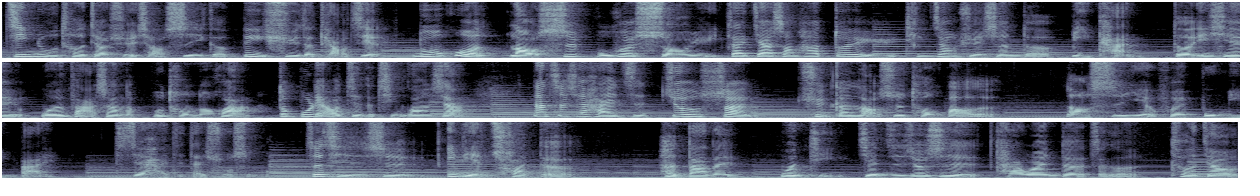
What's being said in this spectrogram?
进入特教学校是一个必须的条件。如果老师不会手语，再加上他对于听障学生的笔谈的一些文法上的不同的话都不了解的情况下，那这些孩子就算去跟老师通报了，老师也会不明白这些孩子在说什么。这其实是一连串的很大的问题，简直就是台湾的整个。特教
